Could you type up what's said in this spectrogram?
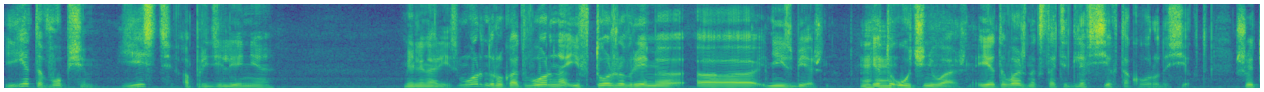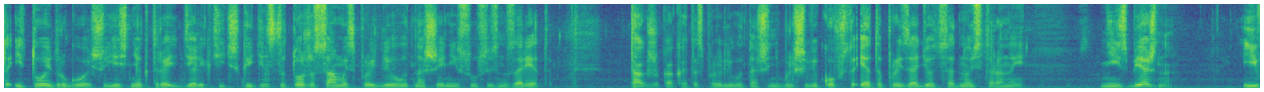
И это, в общем, есть определение миллинаризма. Рукотворно и в то же время э, неизбежно. Угу. Это очень важно. И это важно, кстати, для всех такого рода сект что это и то, и другое, что есть некоторое диалектическое единство. То же самое справедливо в отношении Иисуса из Назарета. Так же, как это справедливо в отношении большевиков, что это произойдет, с одной стороны, неизбежно, и,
